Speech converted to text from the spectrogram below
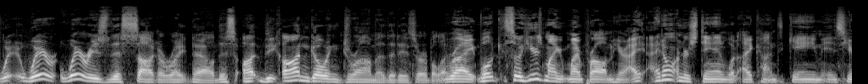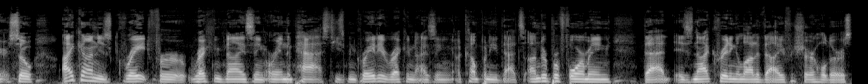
where, where where is this saga right now? This uh, the ongoing drama that is Herbalife. Right. Well, so here's my, my problem here. I, I don't understand what Icahn's game is here. So Icahn is great for recognizing, or in the past, he's been great at recognizing a company that's underperforming, that is not creating a lot of value for shareholders,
